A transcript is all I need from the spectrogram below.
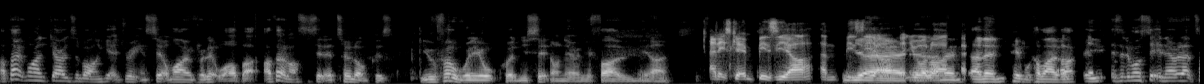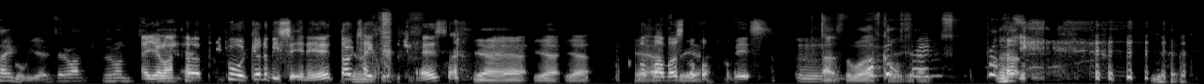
I don't mind going to the bar and get a drink and sit on my own for a little while, but I don't like to sit there too long because you feel really awkward and you're sitting on there on your phone, you know. And it's getting busier and busier, and you're yeah. like, and then, and then people come over. Like, you, is anyone sitting there at that table with you? Is anyone? Is anyone? and you're like, uh, people are going to be sitting here. Don't take all the chairs. yeah, yeah, yeah, yeah. yeah I'm by that's, the, yeah, on this. that's the worst. I've got bit, yeah. friends. Promise.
